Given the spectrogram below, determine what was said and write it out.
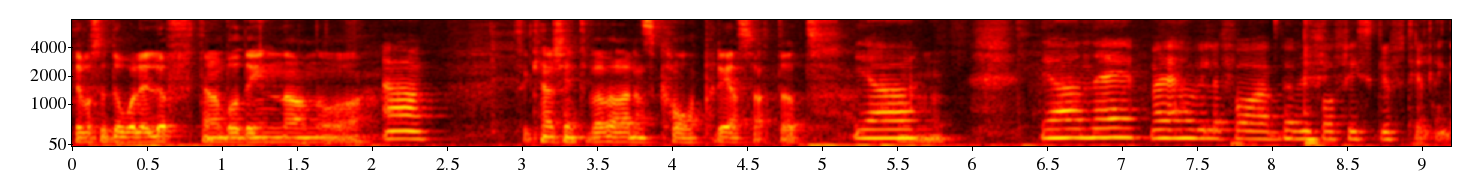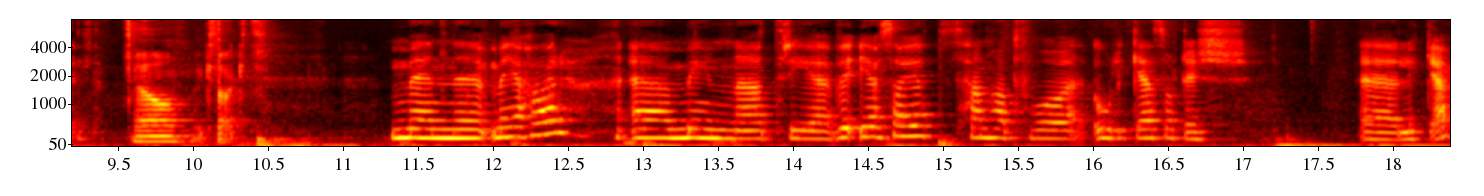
det var så dålig luft när han bodde innan och Ja, så kanske inte var världens kap på det sättet. ja. Mm. Ja, nej, men han ville få, behövde få frisk luft helt enkelt. Ja, exakt. Men, eh, men jag har eh, mina tre... Jag sa ju att han har två olika sorters eh, lycka,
